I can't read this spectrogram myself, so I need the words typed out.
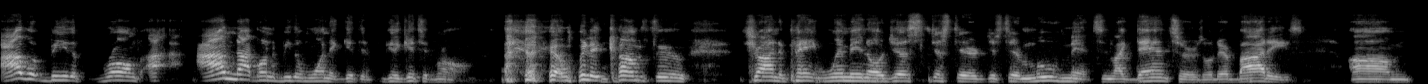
I would be the wrong. I, I'm not going to be the one that gets it, gets it wrong when it comes to trying to paint women or just just their just their movements and like dancers or their bodies. Um,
